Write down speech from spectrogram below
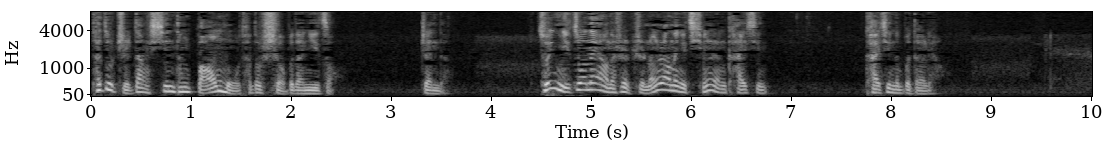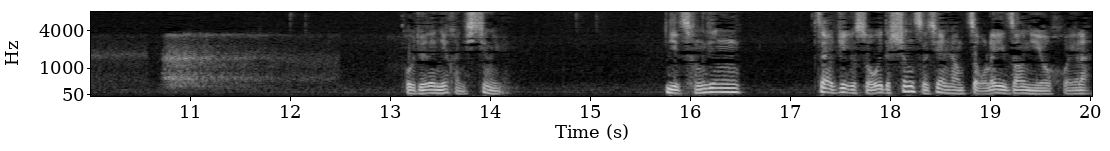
他就只当心疼保姆，他都舍不得你走，真的。所以你做那样的事，只能让那个情人开心。开心的不得了，我觉得你很幸运，你曾经在这个所谓的生死线上走了一遭，你又回来，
